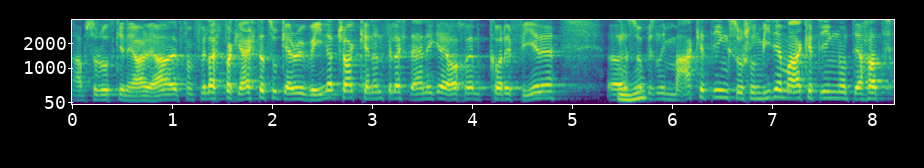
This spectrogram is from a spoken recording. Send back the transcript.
Absolut genial, ja. Vielleicht Vergleich dazu, Gary Vaynerchuk kennen vielleicht einige, auch ein Koryphäre, äh, mhm. so ein bisschen im Marketing, Social Media Marketing und der hat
